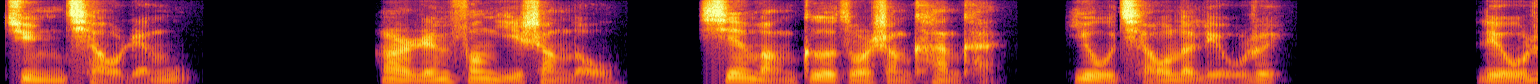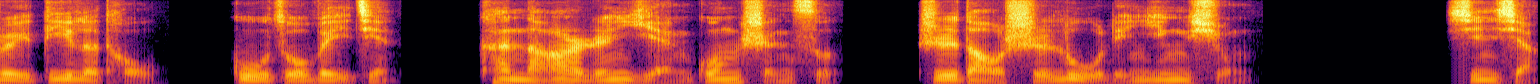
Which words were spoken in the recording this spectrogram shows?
俊俏人物。二人方一上楼，先往各座上看看，又瞧了柳瑞。柳瑞低了头，故作未见。看那二人眼光神色，知道是绿林英雄。心想：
